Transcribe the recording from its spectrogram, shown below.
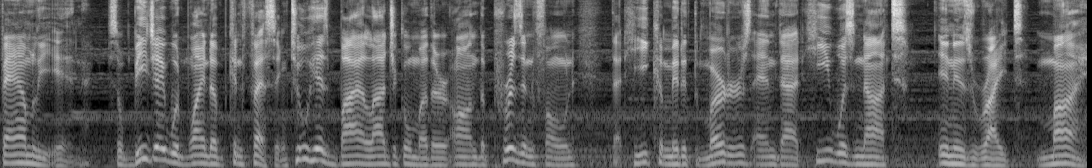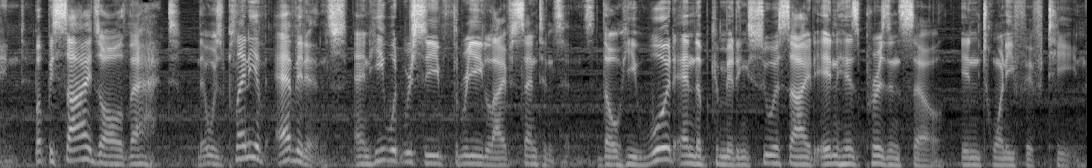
family in. So BJ would wind up confessing to his biological mother on the prison phone that he committed the murders and that he was not in his right mind. But besides all that, there was plenty of evidence and he would receive three life sentences, though he would end up committing suicide in his prison cell in 2015.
